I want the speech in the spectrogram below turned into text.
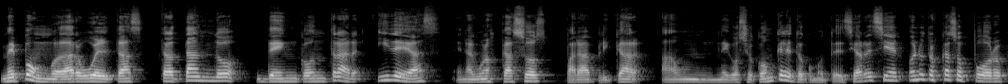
me pongo a dar vueltas tratando de encontrar ideas, en algunos casos para aplicar a un negocio concreto, como te decía recién, o en otros casos por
